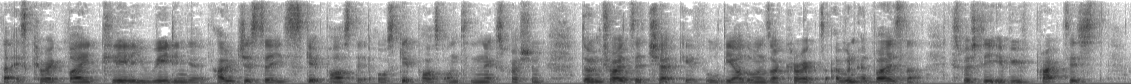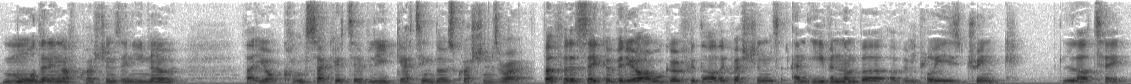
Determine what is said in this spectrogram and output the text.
that it's correct by clearly reading it, I would just say skip past it or skip past onto the next question. Don't try to check if all the other ones are correct. I wouldn't advise that, especially if you've practiced more than enough questions and you know that you're consecutively getting those questions right. But for the sake of video, I will go through the other questions. An even number of employees drink latte.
